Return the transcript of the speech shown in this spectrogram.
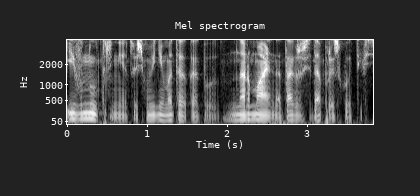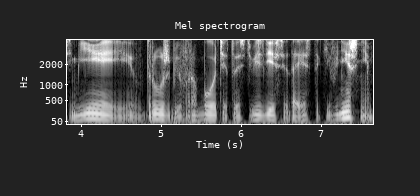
и внутреннее. То есть мы видим это как бы нормально. Также всегда происходит и в семье, и в дружбе, и в работе. То есть везде всегда есть такие внешние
